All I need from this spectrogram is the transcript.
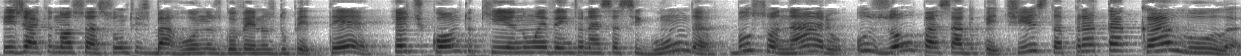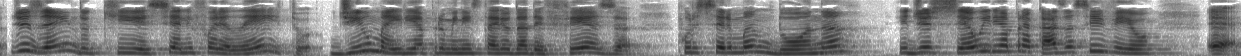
E já que o nosso assunto esbarrou nos governos do PT, eu te conto que, num evento nessa segunda, Bolsonaro usou o passado petista para atacar Lula, dizendo que, se ele for eleito, Dilma iria para o Ministério da Defesa por ser mandona e Dirceu iria para a Casa Civil. É,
